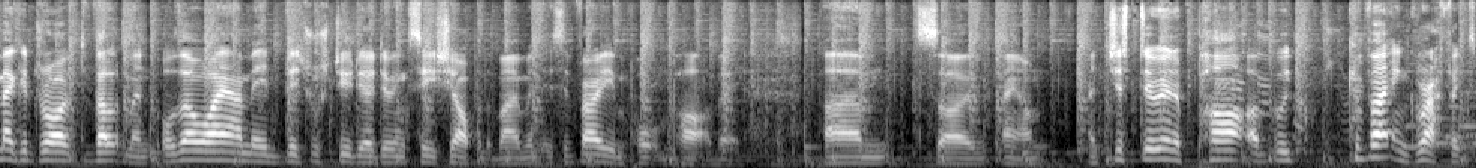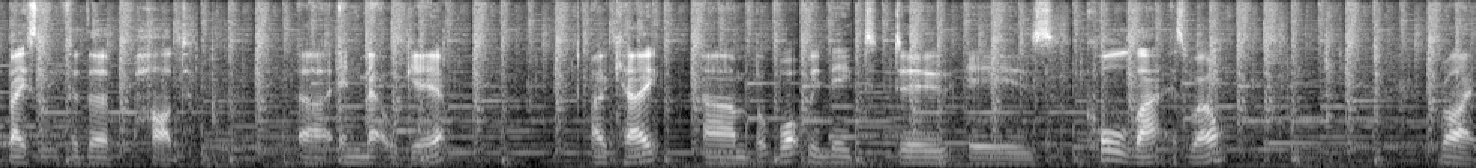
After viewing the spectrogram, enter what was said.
Mega Drive development. Although I am in Visual Studio doing C Sharp at the moment, it's a very important part of it. Um, so hang on, I'm just doing a part of we converting graphics basically for the HUD uh, in Metal Gear. Okay, um, but what we need to do is call that as well. Right.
